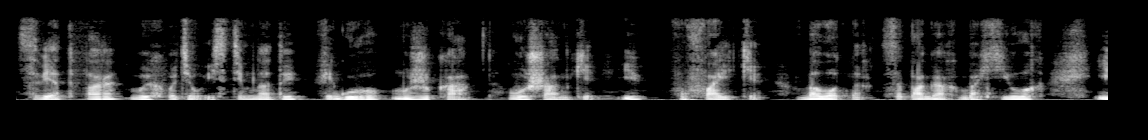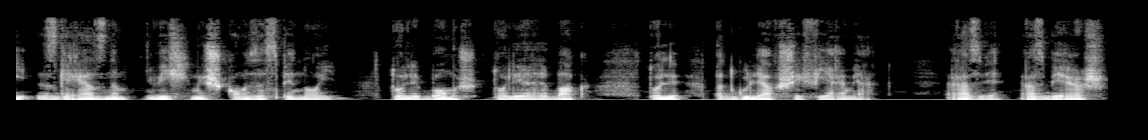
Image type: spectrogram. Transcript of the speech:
Свет фар выхватил из темноты фигуру мужика в ушанке и фуфайке, в болотных сапогах-бахилах и с грязным вещмешком за спиной. То ли бомж, то ли рыбак, то ли подгулявший фермер. Разве разберешь?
